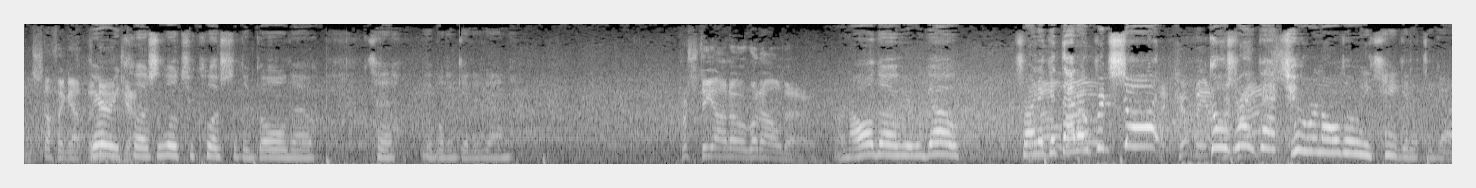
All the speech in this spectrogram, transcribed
And stuffing out the Very danger. close, a little too close to the goal though, to be able to get it in. Cristiano Ronaldo. Ronaldo, here we go. Trying to get that open shot. It could be up Goes right back to Ronaldo and he can't get it to go.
